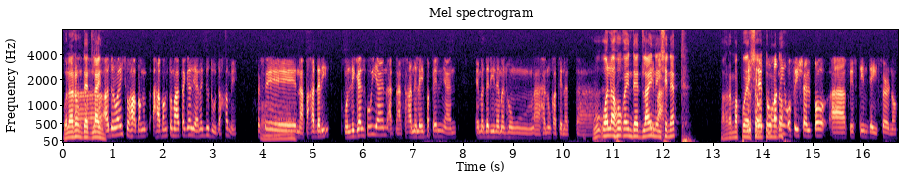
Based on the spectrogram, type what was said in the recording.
Wala nung Ah, deadline. otherwise, so habang habang tumatagal yan, nagdududa kami. Kasi Oh. napakadali. Kung legal ho yan at nasa kanila yung papel niyan, eh madali naman hong uh, halongkatin at uh, W- Wala ho kayong deadline na Diba? isinet? Para may mapuwersa sinet itong po mga kami to. yung official po, ah, 15 days, sir, no?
